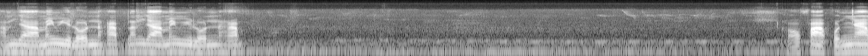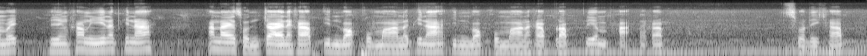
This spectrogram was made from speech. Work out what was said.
น้ำยาไม่มีล้นนะครับ น้ำยาไม่มีล้นนะครับ ขอฝากผลงานไว้เพียงเท่านี้นะพี่นะท่านใดสนใจนะครับ อินบ็อกผมมานะพี่นะ อินบ็อกผมมานะครับ รับเลี่ยมพระนะครับ สวัสดีครับ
